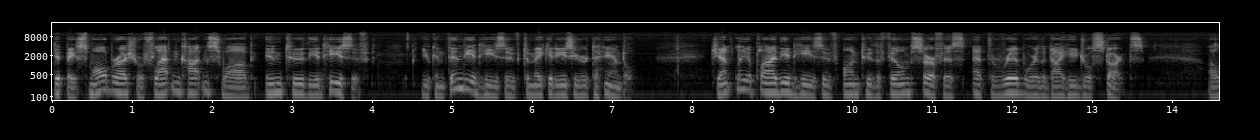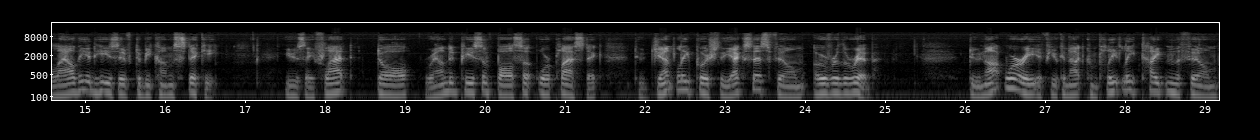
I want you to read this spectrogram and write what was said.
Dip a small brush or flattened cotton swab into the adhesive. You can thin the adhesive to make it easier to handle. Gently apply the adhesive onto the film surface at the rib where the dihedral starts. Allow the adhesive to become sticky. Use a flat, dull, rounded piece of balsa or plastic to gently push the excess film over the rib. Do not worry if you cannot completely tighten the film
